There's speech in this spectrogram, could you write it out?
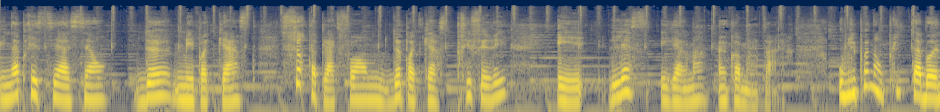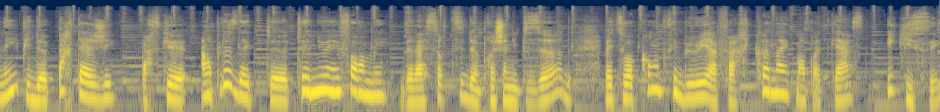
une appréciation de mes podcasts sur ta plateforme de podcast préférée et laisse également un commentaire. Oublie pas non plus de t'abonner puis de partager parce que en plus d'être tenu informé de la sortie d'un prochain épisode, ben, tu vas contribuer à faire connaître mon podcast et qui sait,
